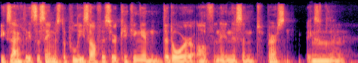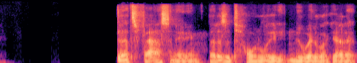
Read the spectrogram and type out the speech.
exactly. It's the same as the police officer kicking in the door of an innocent person, basically. Mm. That's fascinating. That is a totally new way to look at it.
